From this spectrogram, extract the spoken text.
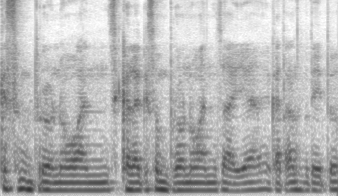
kesembronoan segala kesembronoan saya katakan seperti itu.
